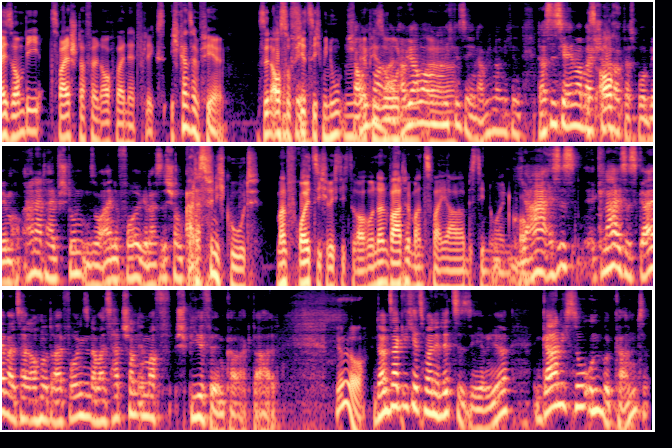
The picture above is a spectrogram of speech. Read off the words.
iZombie zwei Staffeln auch bei Netflix. Ich kann es empfehlen. Es sind auch okay. so 40 Minuten Schau Episoden. Habe ich aber auch äh, noch nicht gesehen. Habe ich noch nicht gesehen. Das ist ja immer bei Sherlock das Problem. Eineinhalb Stunden, so eine Folge. Das ist schon. Aber ah, das finde ich gut man freut sich richtig drauf. Und dann wartet man zwei Jahre, bis die neuen kommen. Ja, es ist, klar, es ist geil, weil es halt auch nur drei Folgen sind, aber es hat schon immer Spielfilmcharakter halt. Ja, ja. Dann sage ich jetzt meine letzte Serie. Gar nicht so unbekannt.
